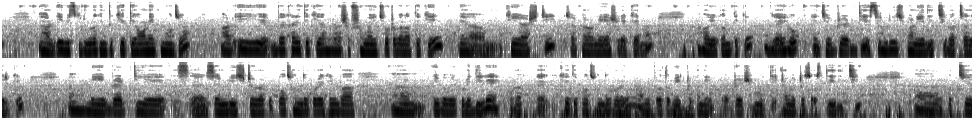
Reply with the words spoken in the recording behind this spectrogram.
আর এই বিস্কিটগুলো কিন্তু খেতে অনেক মজা। আর এই বেকারি থেকে আমরা সবসময় ছোটোবেলা থেকে খেয়ে আসছি, যার কারণে আসলে কেনা হয় ওখান থেকে। যাই হোক, এই যে ব্রেড দিয়ে স্যান্ডউইচ বানিয়ে দিচ্ছি বাচ্চাদেরকে। আমি ব্রেড দিয়ে স্যান্ডউইচটা ওরা খুব পছন্দ করে কিংবা এইভাবে করে দিলে ওরা খেতে পছন্দ করে। আমি প্রথমে একটুখানি ব্রেডের মধ্যে টমেটো সস দিয়ে দিচ্ছি। আর হচ্ছে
